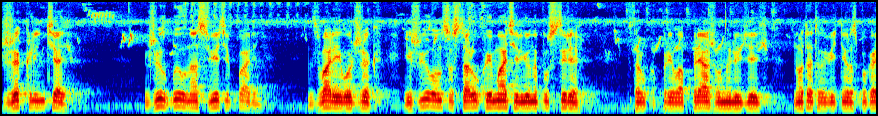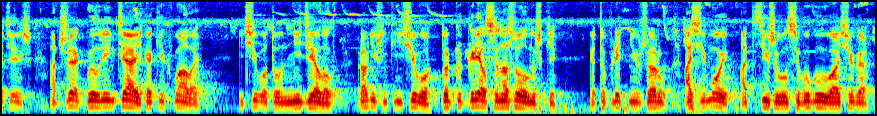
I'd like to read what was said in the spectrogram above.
Джек Лентяй. Жил-был на свете парень. Звали его Джек. И жил он со старухой-матерью на пустыре. Старуха прила пряжу на людей, но от этого ведь не разбогатеешь. А Джек был лентяй, каких мало. Ничего-то он не делал, равнишеньки ничего, только грелся на солнышке. Это в летнюю жару, а зимой отсиживался в углу у очага.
